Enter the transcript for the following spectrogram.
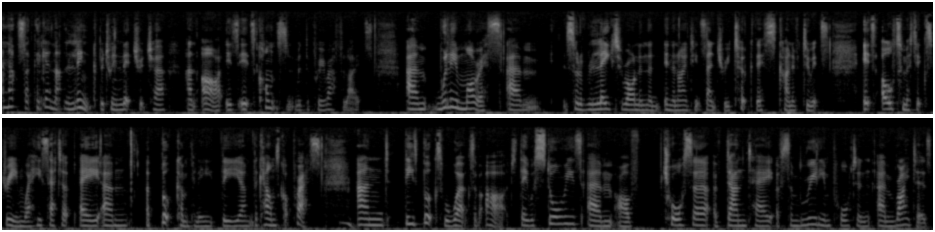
And that's, like, again, that link between literature and art is it's constant with the Pre Raphaelites. Um, William Morris um, sort of later on in the in the 19th century took this kind of to its its ultimate extreme where he set up a um, a book company the um, the Kelmscott Press. And these books were works of art. They were stories um, of Chaucer of Dante of some really important um, writers.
